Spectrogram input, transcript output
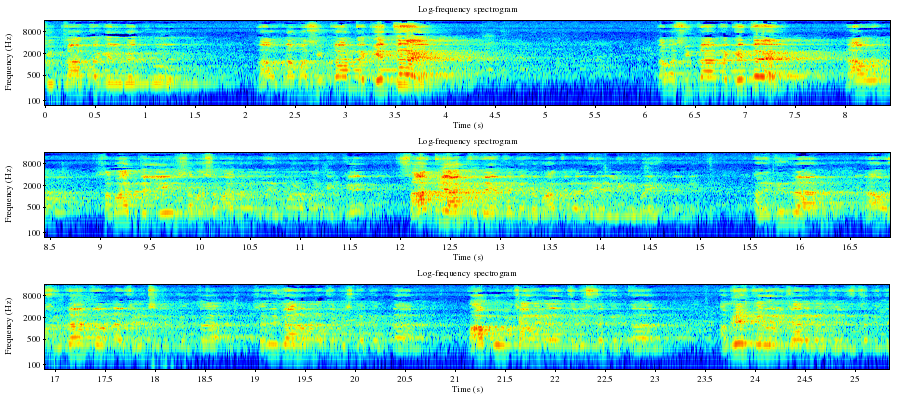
ಸಿದ್ಧಾಂತ ಗೆಲ್ಲಬೇಕು. ನಾವು ನಮ್ಮ ಸಿದ್ಧಾಂತ ಗೆದ್ರೆ ನಮ್ಮ ಸಿದ್ಧಾಂತ ಗೆದ್ದರೆ ನಾವು ಸಮಾಜದಲ್ಲಿ ಸಮ ಸಮಾಜವನ್ನು ನಿರ್ಮಾಣ ಮಾಡಲಿಕ್ಕೆ ಸಾಧ್ಯ ಆಗ್ತದೆ ಅಂತಕ್ಕಂಥ ಮಾತುಗಳನ್ನು ಹೇಳಲಿಕ್ಕೆ ಬಯಸ್ತೇನೆ ಅದರಿಂದ ನಾವು ಸಿದ್ಧಾಂತವನ್ನು ತಿಳಿಸತಕ್ಕಂಥ, ಸಂವಿಧಾನವನ್ನು ತಿಳಿಸ್ತಕ್ಕಂಥ ಬಾಪು ವಿಚಾರಗಳನ್ನು ತಿಳಿಸ್ತಕ್ಕಂಥ, ಅಂಬೇಡ್ಕರ್ ವಿಚಾರಗಳನ್ನು ತಿಳಿಸ್ತಕ್ಕಂಥ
